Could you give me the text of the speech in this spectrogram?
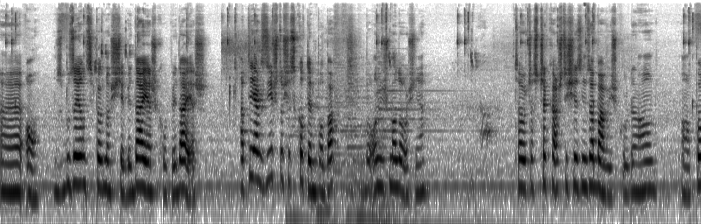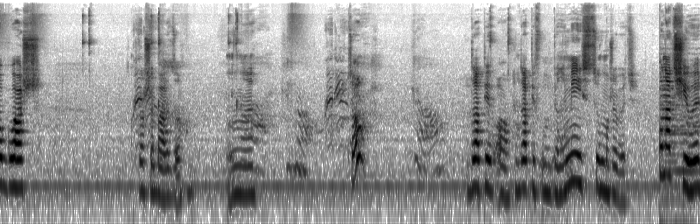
E, o, wzbudzający pewność siebie. Dajesz, chłopie, dajesz. A ty jak zjesz, to się z kotem pobaw, bo on już ma dość, nie? Cały czas czeka, aż ty się z nim zabawisz, kurde. No. O, pogłaszcz. Proszę bardzo. Mm. Co? Drapie, o, drapie w ulubionym miejscu, może być. Ponad siły.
